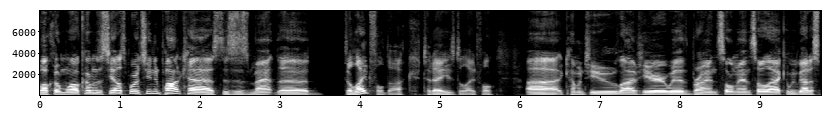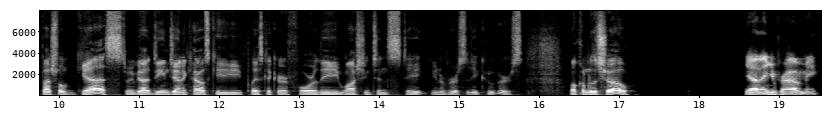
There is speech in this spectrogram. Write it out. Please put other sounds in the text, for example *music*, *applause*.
Welcome, welcome to the Seattle Sports Union podcast. This is Matt, the delightful duck. Today he's delightful. Uh, coming to you live here with Brian Soulman Solack, and we've got a special guest. We've got Dean Janikowski, place kicker for the Washington State University Cougars. Welcome to the show. Yeah, thank you for having me.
